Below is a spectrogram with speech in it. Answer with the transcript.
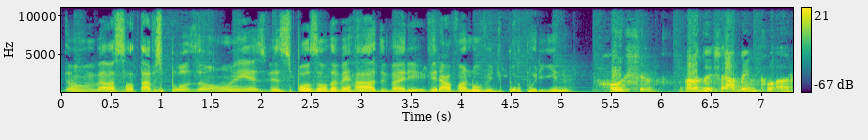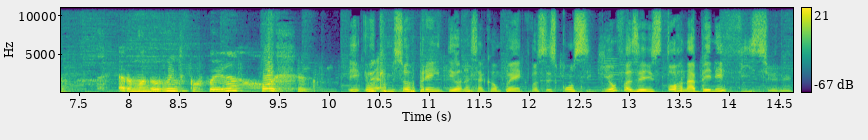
Então ela soltava explosão e às vezes explosão dava errado e virava uma nuvem de purpurina. Roxa, para deixar bem claro. Era uma nuvem de purpurina roxa. E o que me surpreendeu nessa campanha é que vocês conseguiam fazer isso tornar benefício, né?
